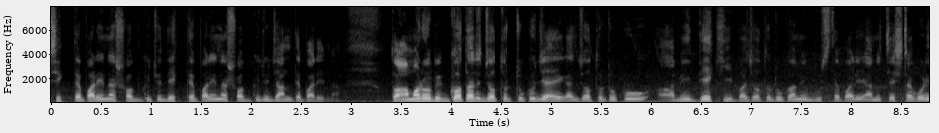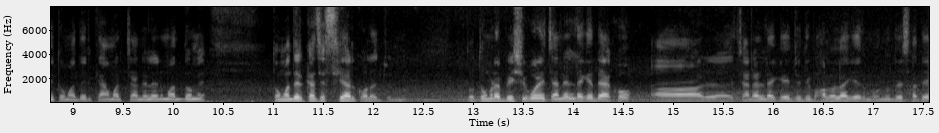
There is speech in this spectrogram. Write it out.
শিখতে পারি না সব কিছু দেখতে পারি না সব কিছু জানতে পারি না। তো আমার অভিজ্ঞতার যতটুকু জায়গা, যতটুকু আমি দেখি বা যতটুকু আমি বুঝতে পারি, আমি চেষ্টা করি তোমাদেরকে আমার চ্যানেলের মাধ্যমে তোমাদের কাছে শেয়ার করার জন্য। তো তোমরা বেশি করে চ্যানেলটাকে দেখো আর চ্যানেলটাকে যদি ভালো লাগে বন্ধুদের সাথে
